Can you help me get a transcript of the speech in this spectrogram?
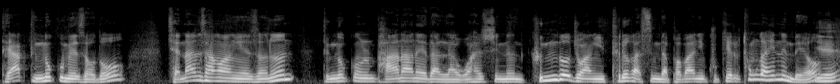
대학 등록금에서도 재난 상황에서는 등록금을 반환해 달라고 할 수 있는 근거 조항이 들어갔습니다. 법안이 국회를 통과했는데요. 예.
